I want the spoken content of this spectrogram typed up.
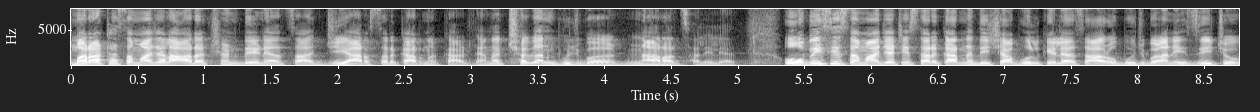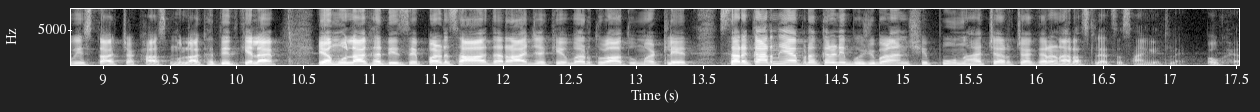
मराठा समाजाला आरक्षण देण्याचा जी आर सरकारनं काढल्यानं छगन भुजबळ नाराज झालेले आहेत. ओबीसी समाजाची सरकारनं दिशाभूल केल्याचा आरोप भुजबळांनी झी चोवीस तासच्या खास मुलाखतीत केलाय. या मुलाखतीचे पडसाद राजकीय वर्तुळात उमटलेत. सरकारने या प्रकरणी भुजबळांशी पुन्हा चर्चा करणार असल्याचं सांगितलंय. बघूया.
